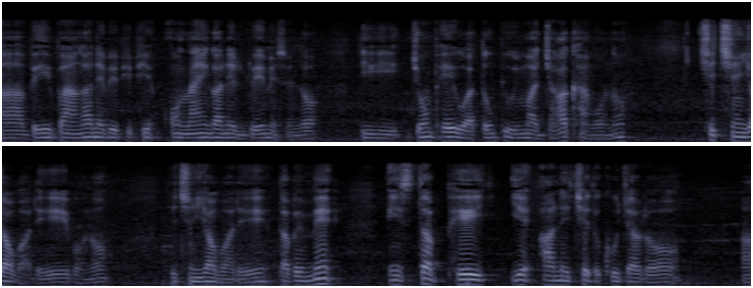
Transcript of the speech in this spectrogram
အာဘေးဘန်ကနေပဲဖြစ်ဖြစ် online ကနေလွှဲမယ်ဆိုရင်တော့ဒီ John Pay ကိုအသုံးပြုပြီးမှဂျားခံပေါ့နော်ချစ်ချင်းရောက်ပါတယ်ပေါ့နော်ချစ်ချင်းရောက်ပါတယ်ဒါပေမဲ့ Insta Pay ရဲ့အားနည်းချက်တစ်ခုကြတော့အာ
